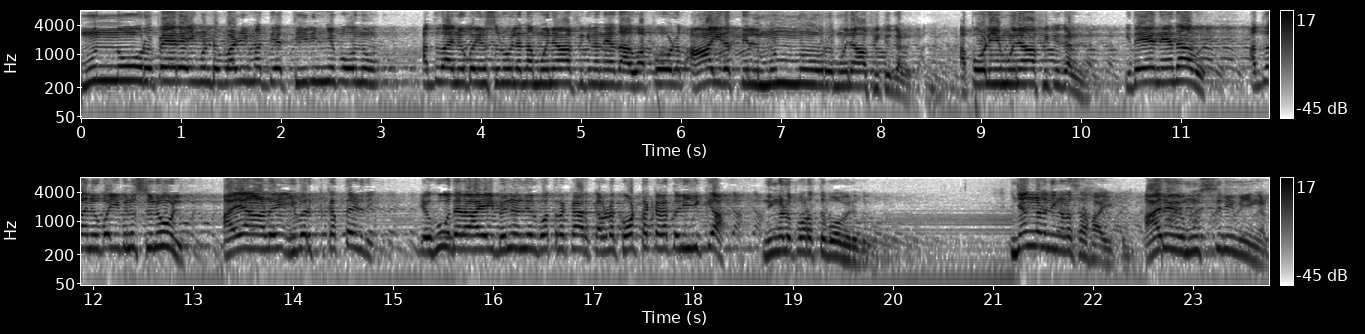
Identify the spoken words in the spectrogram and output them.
മുന്നൂറ് പേരെയും കൊണ്ട് വഴിമധ്യ തിരിഞ്ഞു പോന്നു. അബ്ദുദാനുബൈസുലൂൽ എന്ന മുനാഫിക്കിന്റെ നേതാവ്. അപ്പോൾ ആയിരത്തിൽ മുന്നൂറ് മുനാഫിക്കുകൾ. അപ്പോൾ ഈ മുനാഫിക്കുകൾ. ഇതേ നേതാവ് അബ്ദുദാനുബൈബിൻ സുലൂൽ. അയാൾ ഇവർക്ക് കത്തെഴുതി. യഹൂദരായ ഈ ബെന്നുനീർ ഗോത്രക്കാർക്ക് അവരുടെ കോട്ടക്കകത്ത് ഇരിക്കുക. നിങ്ങൾ പുറത്തു പോകരുത്. ഞങ്ങൾ നിങ്ങളെ സഹായിക്കും. ആര് മുസ്ലിമീങ്ങൾ.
